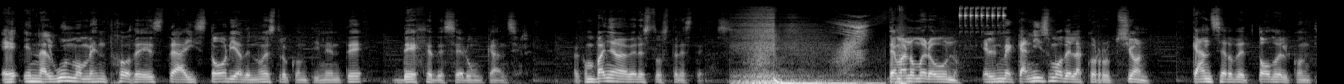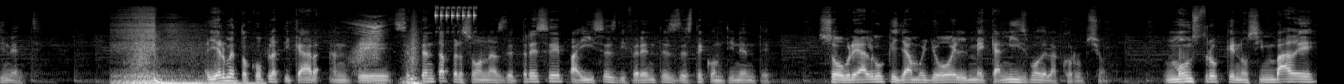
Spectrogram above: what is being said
eh, en algún momento de esta historia de nuestro continente deje de ser un cáncer. Acompáñame a ver estos tres temas. Tema número uno, el mecanismo de la corrupción, cáncer de todo el continente. Ayer me tocó platicar ante 70 personas de 13 países diferentes de este continente sobre algo que llamo yo el mecanismo de la corrupción. Un monstruo que nos invade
